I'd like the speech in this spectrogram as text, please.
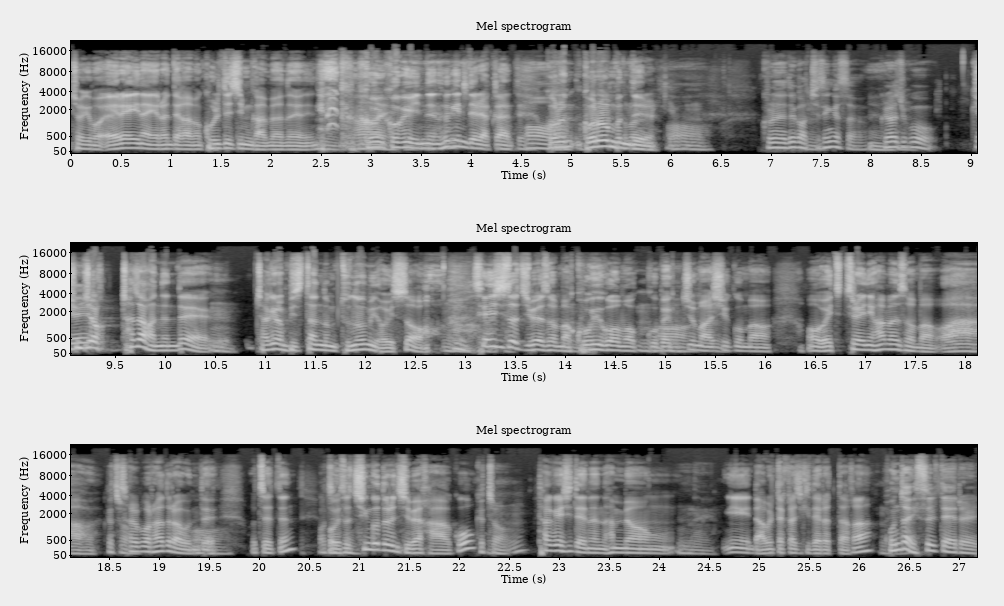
저기 뭐 LA나 이런 데 가면 Gold's Gym 가면은 거기 아, 거기 있는 흑인들 약간 어. 그런 그런 분들 어. 그런 애들 같이 생겼어요. 네. 그래 가지고 걔- 심지어 찾아갔는데 자기랑 비슷한 놈 두 놈이 더 있어. 셋이서 집에서 막 고기 구워 먹고 음. 맥주 어. 마시고 막 어, 웨이트 트레이닝 하면서 막와 그쵸. 살벌하더라고. 근데 어. 어쨌든, 어쨌든. 거기서 친구들은 집에 가고 그쵸. 음. 타겟이 되는 한 명이 네. 남을 때까지 기다렸다가 혼자 있을 때를.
